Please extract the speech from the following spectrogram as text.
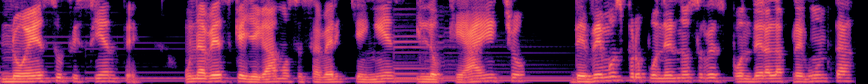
no es suficiente. Una vez que llegamos a saber quién es y lo que ha hecho, debemos proponernos responder a la pregunta,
